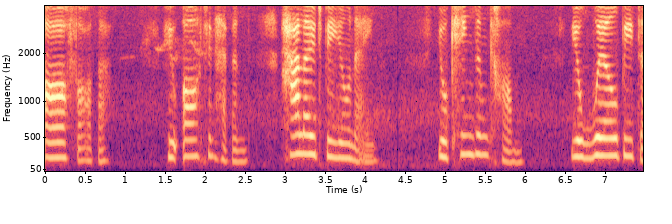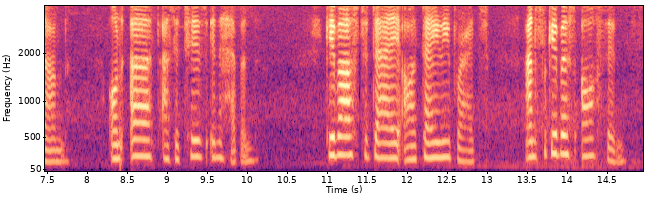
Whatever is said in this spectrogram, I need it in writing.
Our Father, who art in heaven, hallowed be your name. Your kingdom come, your will be done, on earth as it is in heaven. Give us today our daily bread, and forgive us our sins,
